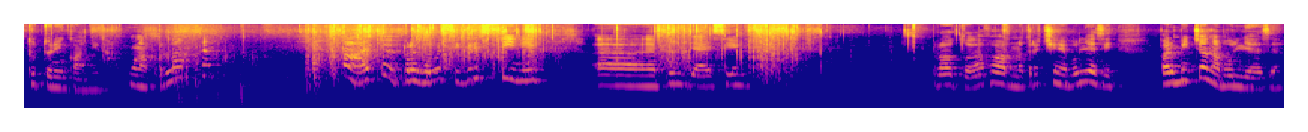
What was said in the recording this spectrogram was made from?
tutto un'incognita un altro latte ah e poi ho preso questi grissini eh, pugliesi prodotto da forno, treccine pugliesi, parmigiana pugliese.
